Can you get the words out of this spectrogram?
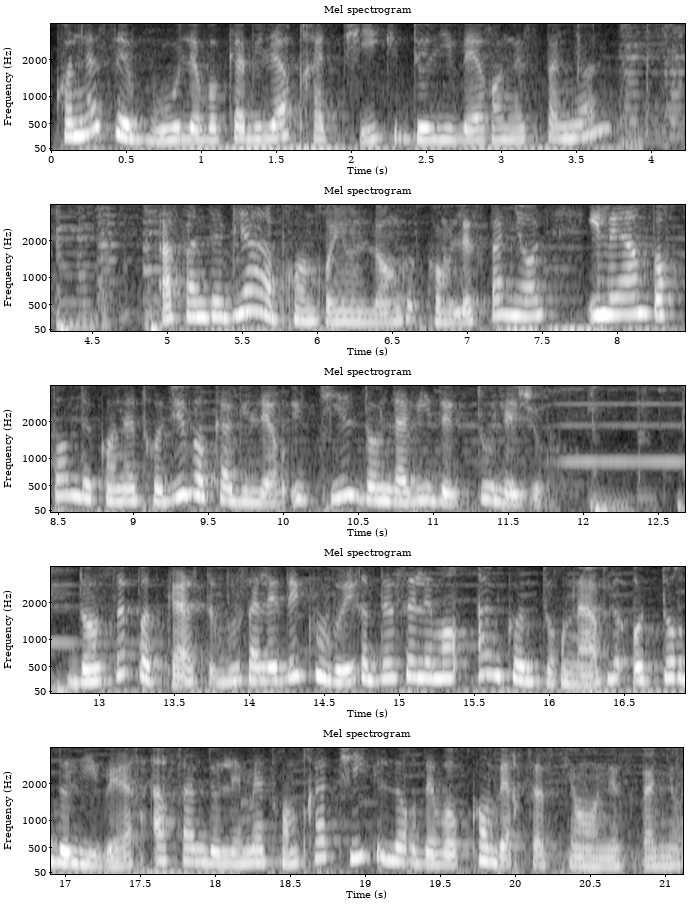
Connaissez-vous le vocabulaire pratique de l'hiver en espagnol? Afin de bien apprendre une langue comme l'espagnol, il est important de connaître du vocabulaire utile dans la vie de tous les jours. Dans ce podcast, vous allez découvrir des éléments incontournables autour de l'hiver afin de les mettre en pratique lors de vos conversations en espagnol.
